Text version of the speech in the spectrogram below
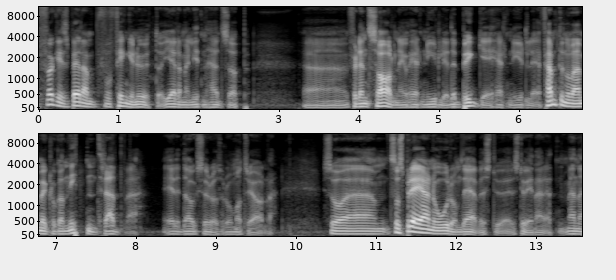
fuckings be dem få fingeren ut og gi dem en liten heads up. Uh, for den salen er jo helt nydelig. Det bygget er helt nydelig. 5.11. klokka 19.30 er det Dag Sørås råmateriale. Så, uh, så spre gjerne ord om det hvis du, hvis du er i nærheten. Men,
